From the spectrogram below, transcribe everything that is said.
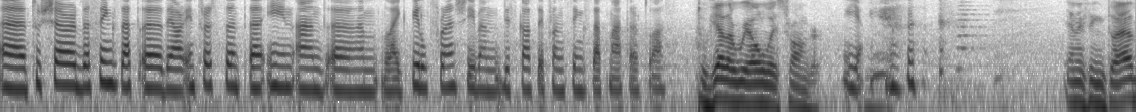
uh, to share the things that uh, they are interested uh, in and um, like build friendship and discuss different things that matter to us. Together we're always stronger. Yeah. Anything to add?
